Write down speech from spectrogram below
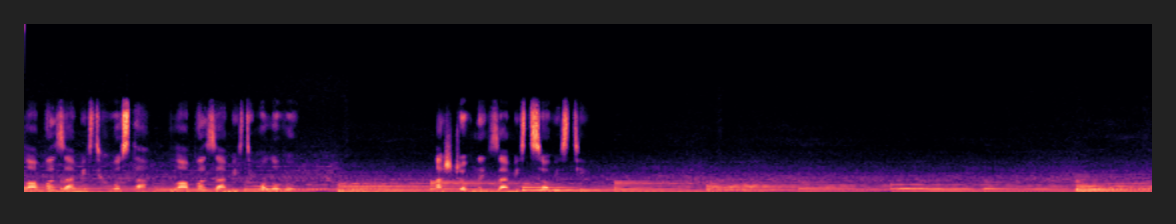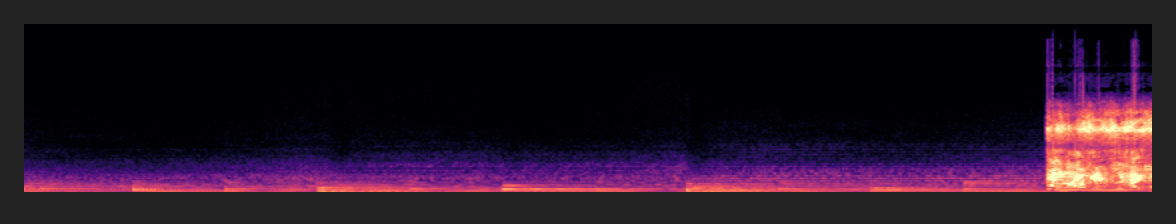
Лапа замість хвоста, лапа замість голови. А що в них замість совісті? Снимайте.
